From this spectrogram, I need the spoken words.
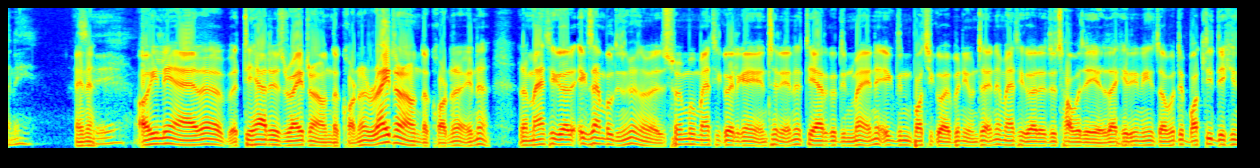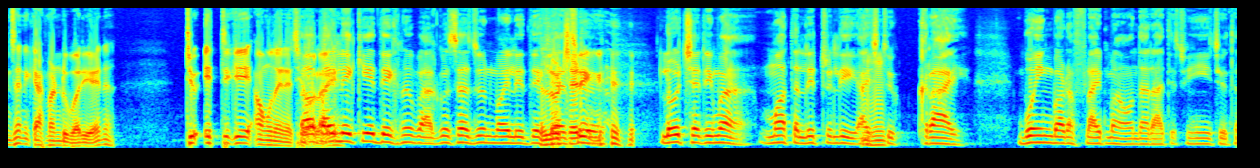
अनि होइन? अहिले आएर Tihar is right around the corner right around the corner होइन? र माथि गएर इक्जाम्पल दिन्छु न स्वयम्भू माथि कहिले काहीँ हुन्छ नि होइन? तिहारको दिनमा होइन एक दिन पछि गए पनि हुन्छ होइन? माथि गएर त्यो छ बजे हेर्दाखेरि नि जब त्यो बत्ती देखिन्छ नि काठमाडौँभरि होइन? त्यो यत्तिकै आउँदैन थियो तपाईँले के देख्नु भएको छ जुन मैले? देखेको लोड सेडिङमा म त लिटरली आइस टु क्राई बोइङबाट फ्लाइटमा आउँदा राति चुइँ छु त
